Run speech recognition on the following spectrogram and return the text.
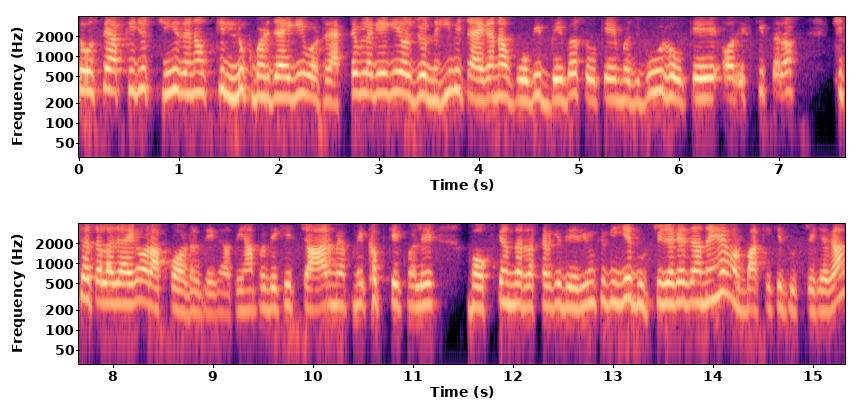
तो उससे आपकी जो चीज़ है ना, उसकी लुक बढ़ जाएगी, वो अट्रैक्टिव लगेगी और जो नहीं भी चाहेगा ना, वो भी बेबस होके, मजबूर होके और इसकी तरफ़ खिंचा चला जाएगा और आपको ऑर्डर देगा। तो यहाँ पर देखिए, चार मैं अपने कपकेक वाले बॉक्स के अंदर रख करके दे रही हूँ, क्योंकि ये दूसरी जगह जाने हैं और बाकी की दूसरी जगह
